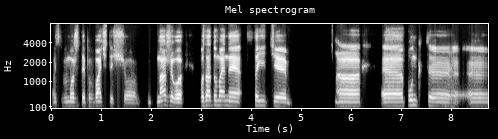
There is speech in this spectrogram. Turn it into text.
ось ви можете побачити, що наживо позаду мене стоїть е, е, пункт, е, е,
